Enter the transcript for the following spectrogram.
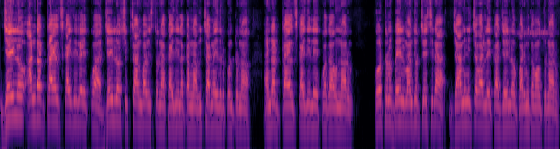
జైల్లో అండర్ ట్రయల్స్ ఖైదీలే ఎక్కువ. జైల్లో శిక్ష అనుభవిస్తున్న ఖైదీల కన్నా విచారణ ఎదుర్కొంటున్న అండర్ ట్రయల్స్ ఖైదీలే ఎక్కువగా ఉన్నారు. కోర్టులు బెయిల్ మంజూరు చేసినా జామీనిచ్చేవారు లేక జైల్లో పరిమితం అవుతున్నారు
